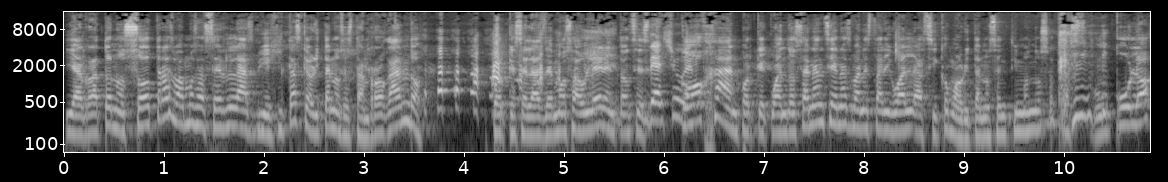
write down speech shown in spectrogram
y al rato nosotras vamos a ser las viejitas que ahorita nos están rogando. Porque se las demos a oler, entonces cojan, porque cuando sean ancianas van a estar igual así como ahorita nos sentimos nosotras. Un culo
